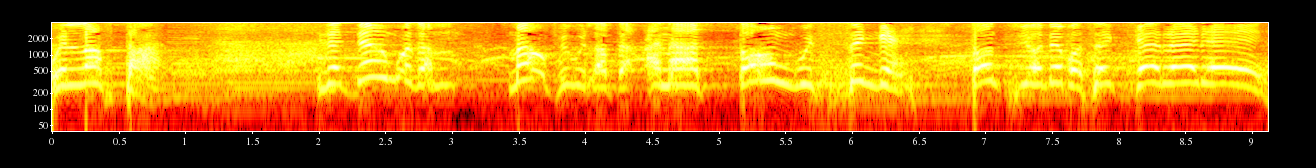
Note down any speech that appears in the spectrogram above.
with laughter. He said, Then was a mouth filled with laughter and a tongue with singing. Turn to your neighbor, say, Get ready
